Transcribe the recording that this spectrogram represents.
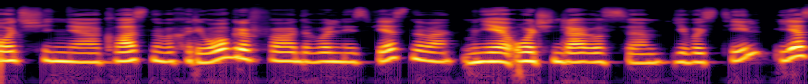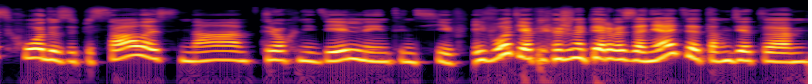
очень э, классного хореографа, довольно известного. Мне очень нравился его стиль. Я сходу записалась на трехнедельный интенсив. И вот я прихожу на первое занятие, там где-то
